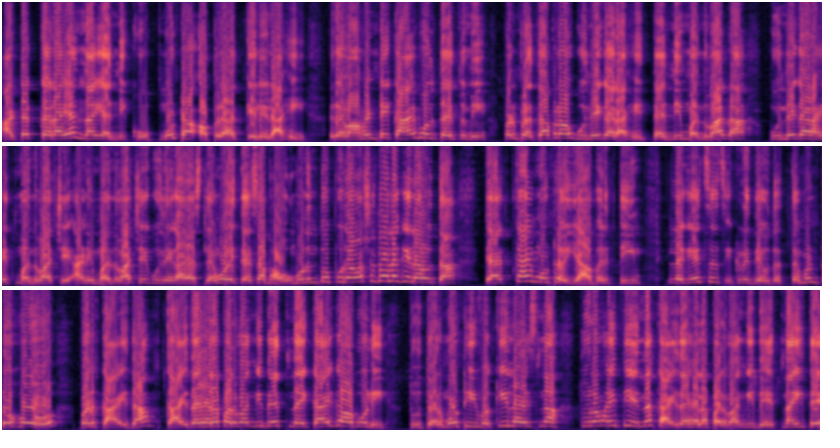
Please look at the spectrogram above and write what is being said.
अटक करा यांना यांनी खूप मोठा अपराध केलेला आहे. रवा म्हणते काय बोलताय तुम्ही? पण प्रतापराव गुन्हेगार आहेत. त्यांनी मनवाला गुन्हेगार आहेत मनवाचे आणि मनवाचे गुन्हेगार असल्यामुळे त्याचा भाऊ म्हणून तो पुरावा शोधायला गेला होता. त्यात काय मोठं? यावरती लगेचच इकडे देवदत्त म्हणतो हो पण कायदा कायदा ह्याला परवानगी देत नाही. काय गाव बोली तू तर मोठी वकील आहेस ना. तुला माहिती आहे ना कायदा ह्याला परवानगी देत नाही ते.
